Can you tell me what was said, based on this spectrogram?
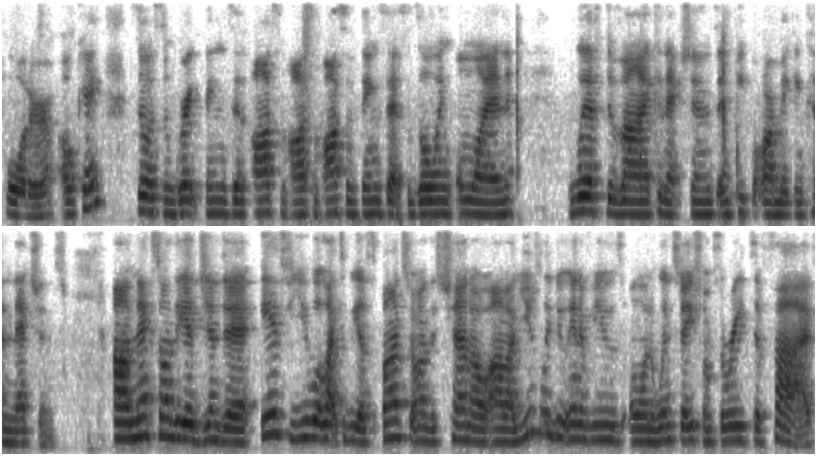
quarter. Okay. So some great things and awesome, awesome, awesome things that's going on with Divine Connections, and people are making connections. Um, next on the agenda, if you would like to be a sponsor on this channel, um, I usually do interviews on Wednesdays from three to five,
